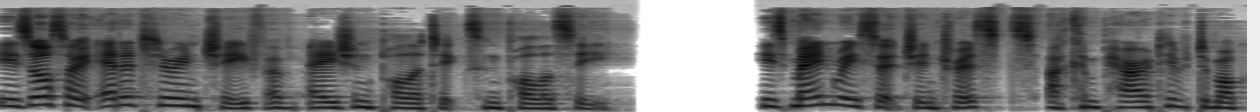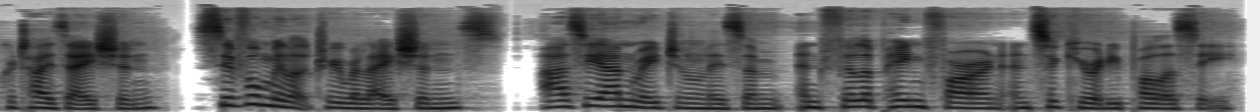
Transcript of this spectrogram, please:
He is also Editor in Chief of Asian Politics and Policy. His main research interests are comparative democratization, civil military relations, ASEAN regionalism, and Philippine foreign and security policy.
